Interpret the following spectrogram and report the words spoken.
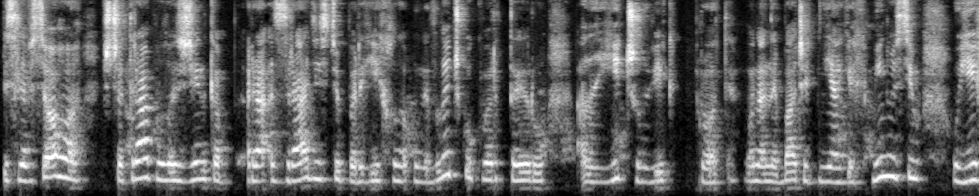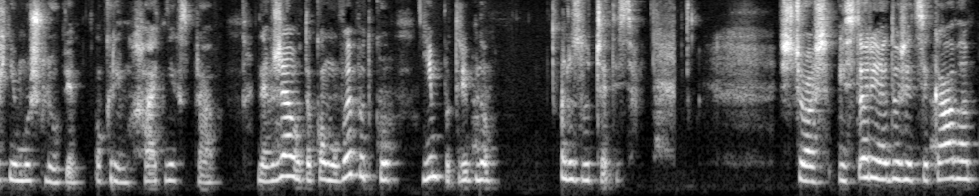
Після всього, що трапилось, жінка з радістю переїхала у невеличку квартиру, але її чоловік проти. Вона не бачить ніяких мінусів у їхньому шлюбі, окрім хатніх справ. Невже у такому випадку їм потрібно розлучитися? Що ж, історія дуже цікава.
